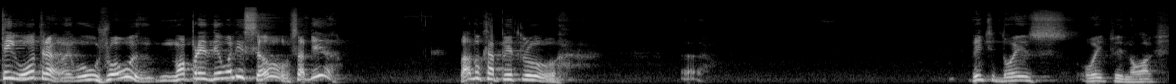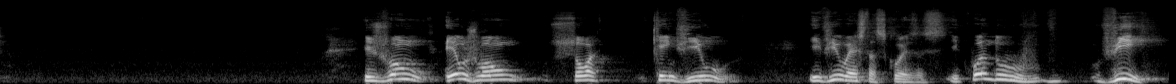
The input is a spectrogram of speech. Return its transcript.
Tem outra, o João não aprendeu a lição, sabia? Lá no capítulo 22, ah, 8 e 9. E João, eu, João, sou quem viu e viu estas coisas. E quando vi,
